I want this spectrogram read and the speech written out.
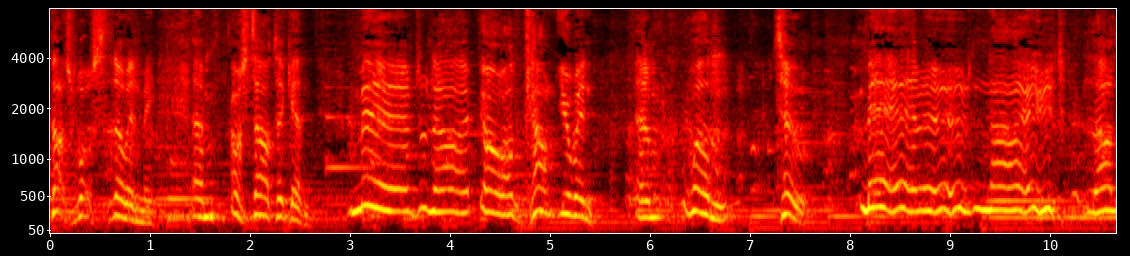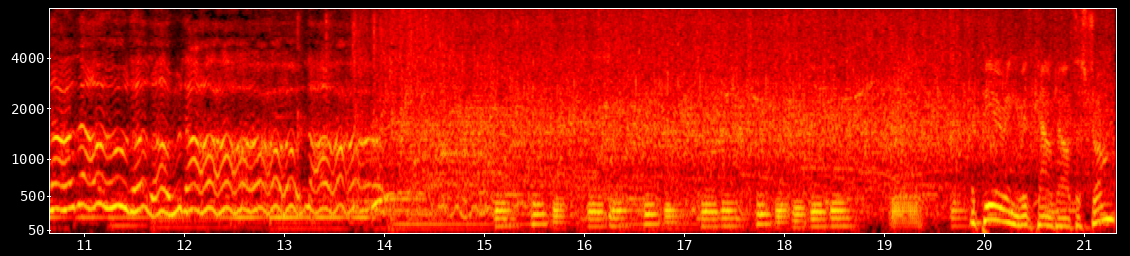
That's what's throwing me. Um, I'll start again. Midnight. Oh, I'll count you in. Um, one, two. Midnight. La la la la la la la. Appearing with Count Arthur Strong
